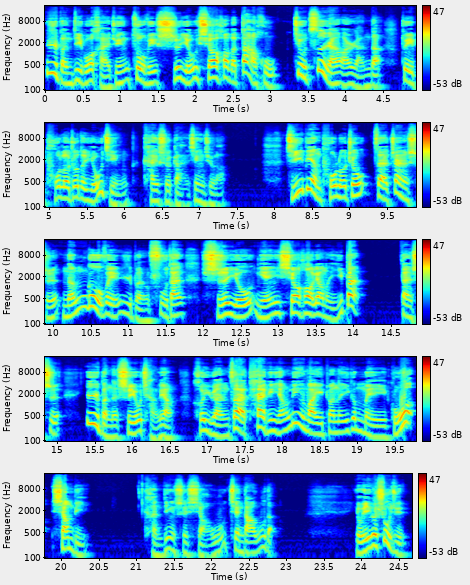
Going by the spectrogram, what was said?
日本帝国海军作为石油消耗的大户，就自然而然的对婆罗洲的油井开始感兴趣了。即便婆罗洲在战时能够为日本负担石油年消耗量的一半，但是日本的石油产量和远在太平洋另外一端的一个美国相比，肯定是小巫见大巫的。有一个数据，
